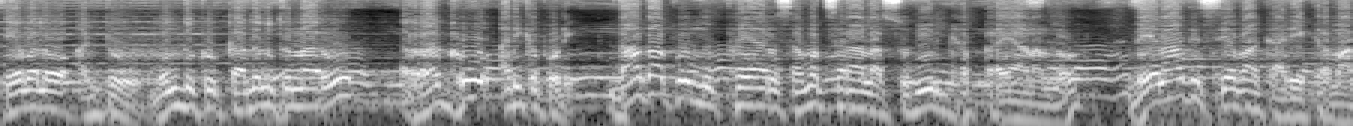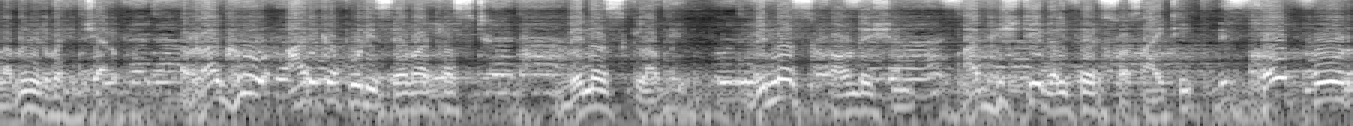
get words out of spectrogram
సేవలో అంటూ ముందుకు కదులుతున్నారు రఘు అరికపూడి. దాదాపు ముప్పై ఆరు సంవత్సరాల సుదీర్ఘ ప్రయాణంలో వేలాది సేవా కార్యక్రమాలను నిర్వహించారు. Raghu Arikapudi Seva trust winners club winners foundation Abhishti welfare society hope for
